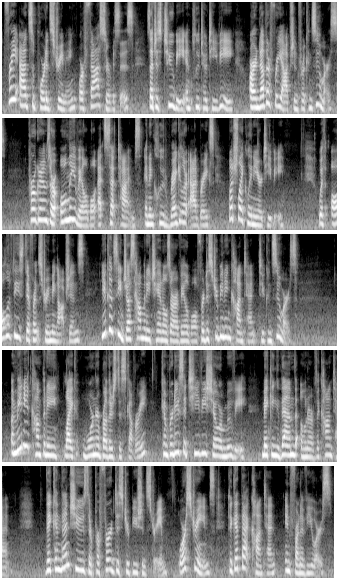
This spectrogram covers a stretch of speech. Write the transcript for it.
Free ad supported streaming, or FAST services, such as Tubi and Pluto TV, are another free option for consumers. Programs are only available at set times and include regular ad breaks, much like linear TV. With all of these different streaming options, you can see just how many channels are available for distributing content to consumers. A media company like Warner Brothers Discovery can produce a TV show or movie, making them the owner of the content. They can then choose their preferred distribution stream, or streams, to get that content in front of viewers.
